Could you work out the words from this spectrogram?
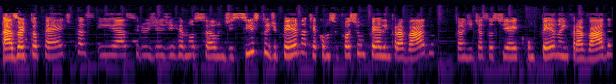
As ortopédicas e as cirurgias de remoção de cisto de pena, que é como se fosse um pelo encravado. Então a gente associa aí com pena encravada.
